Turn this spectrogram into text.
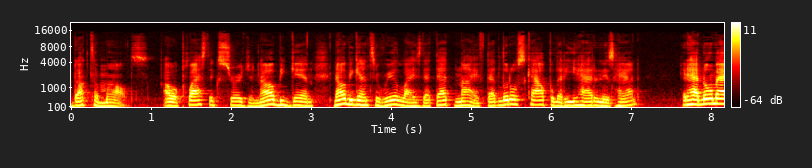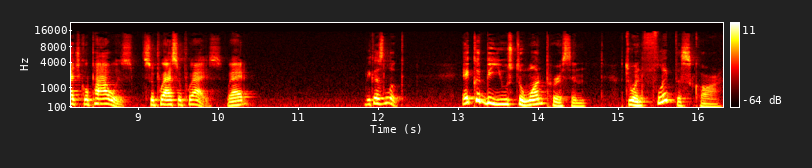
Dr. Maltz, our plastic surgeon, now began now began to realize that that knife, that little scalpel that he had in his hand, it had no magical powers. Surprise, surprise, right? Because look, it could be used to one person to inflict a scar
